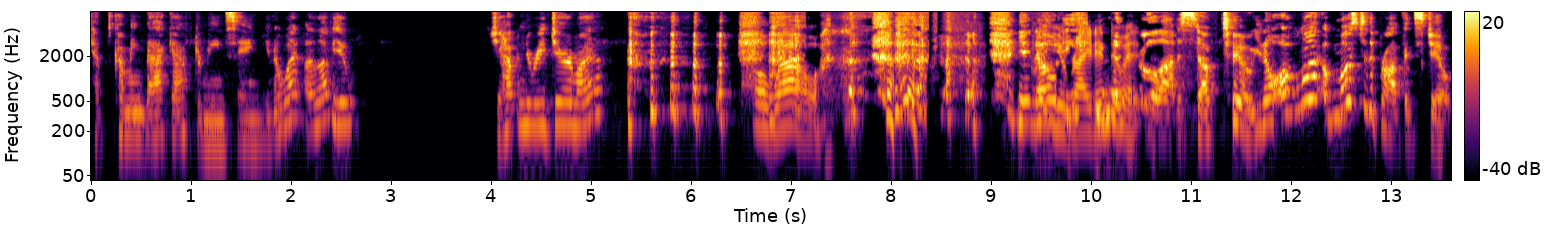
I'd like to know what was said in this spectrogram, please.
kept coming back after me and saying, You know what? I love you. Did you happen to read Jeremiah? oh, wow. you know, you right into it. A lot of stuff too. You know, a lot. Most of the prophets do.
